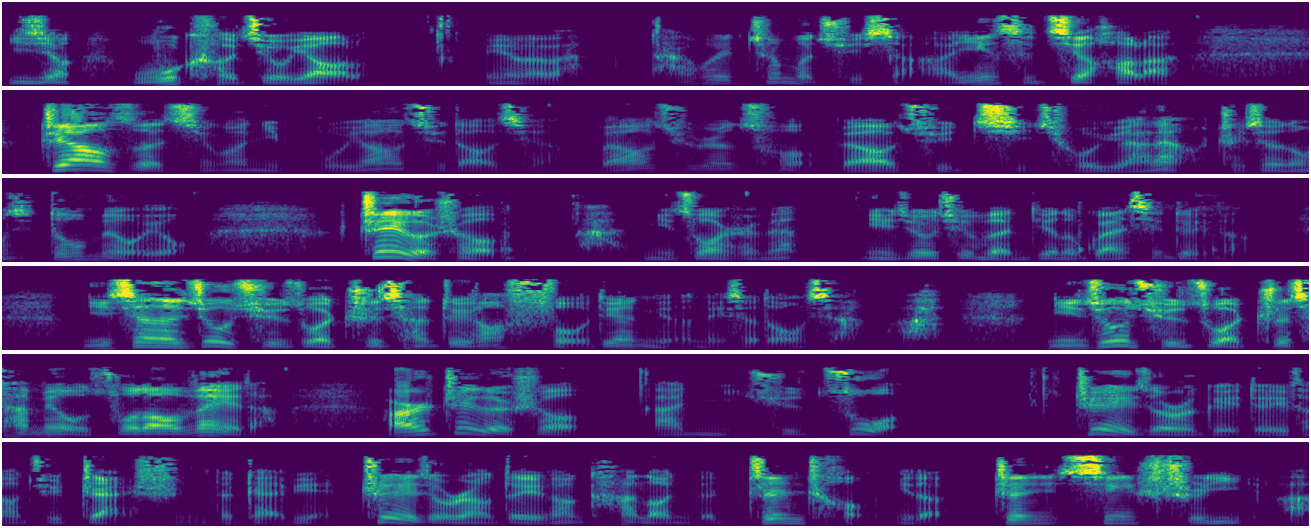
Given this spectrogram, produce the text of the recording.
已经无可救药了，明白吧？他会这么去想啊，因此记好了，这样子的情况你不要去道歉，不要去认错，不要去祈求原谅，这些东西都没有用。这个时候啊，你做什么呀？你就去稳定的关心对方。你现在就去做之前对方否定你的那些东西啊啊！你就去做之前没有做到位的。而这个时候啊，你去做，这就是给对方去展示你的改变，这就是让对方看到你的真诚、你的真心实意啊。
